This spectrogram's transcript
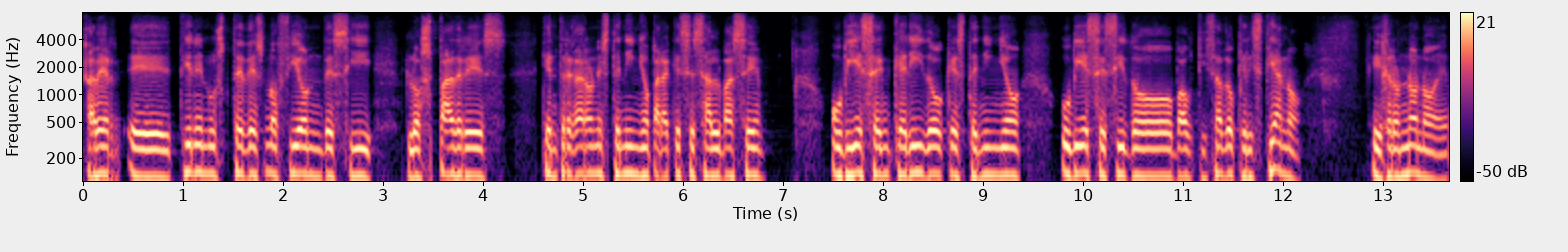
a ver, eh, ¿tienen ustedes noción de si los padres que entregaron este niño para que se salvase hubiesen querido que este niño hubiese sido bautizado cristiano? Y dijeron, no, no, eh,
